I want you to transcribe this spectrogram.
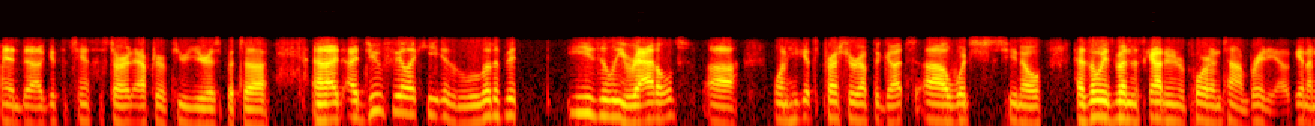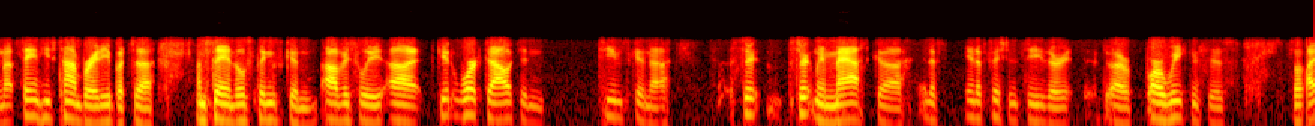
and uh, gets a chance to start after a few years. But uh, and I, I do feel like he is a little bit easily rattled uh, when he gets pressure up the gut, uh, which you know has always been the scouting report on Tom Brady. Again, I'm not saying he's Tom Brady, but uh, I'm saying those things can obviously uh, get worked out, and teams can uh, cer- certainly mask uh, inefficiencies or, or or weaknesses. So I,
